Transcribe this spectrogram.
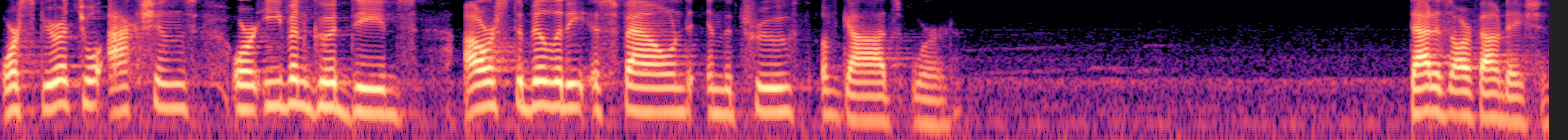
or spiritual actions or even good deeds. Our stability is found in the truth of God's Word. That is our foundation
